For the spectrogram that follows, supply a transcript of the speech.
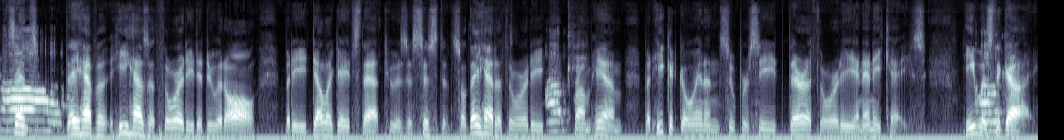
Oh. sense, they have a he has authority to do it all, but he delegates that to his assistant. So they had authority Okay. from him, but he could go in and supersede their authority in any case. He was the guy.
